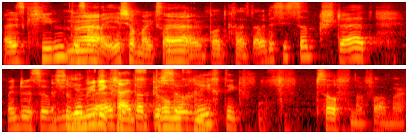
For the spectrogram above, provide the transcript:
als Kind, das Ja. haben wir eh schon mal gesagt Ja. beim Podcast, aber das ist so gestört, wenn du so, So miert wärst und dann bist du so richtig besoffen auf einmal.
